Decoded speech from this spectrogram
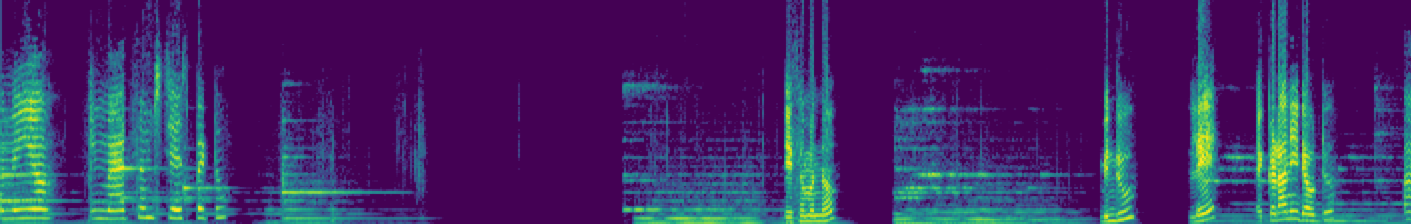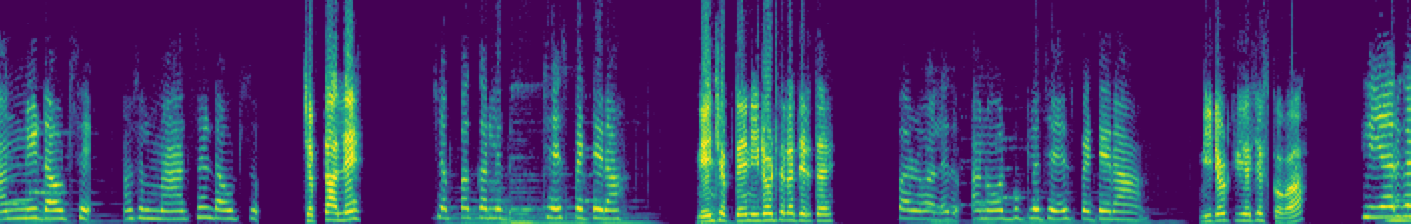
అన్నయ్య ఈ మ్యాథ్స్ సమ్స్ చేసి పెట్టు. చేసామన్నావు బిందు లే ఎక్కడా నీ డౌట్? అన్ని డౌట్సే అసలు మ్యాథ్సే డౌట్స్. చెప్తా లే. చెప్పక్కర్లేదు చేసి పెట్టేరా. నేను చెప్తే నీ డౌట్స్ ఎలా తీరుతాయి? పర్వాలేదు ఆ నోట్బుక్లో చేసి పెట్టేరా. నీ డౌట్ క్లియర్ చేసుకోవా? క్లియర్గా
